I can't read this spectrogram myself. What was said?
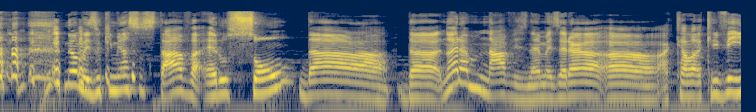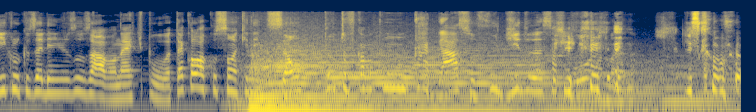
Não, mas o que me assustava era o som da. da não era naves, né? Mas era a- aquela, aquele veículo que os alienígenas usavam, né? Tipo, até coloca o som aqui na edição. Puta, eu ficava com um cagaço fudido dessa porra, mano. Desculpa.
